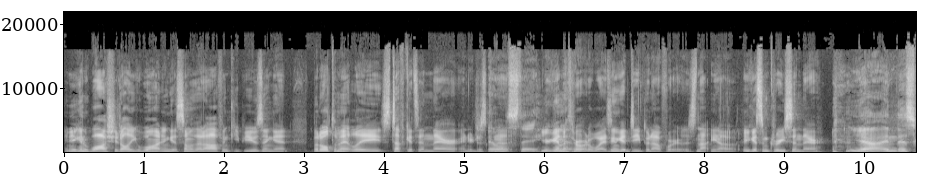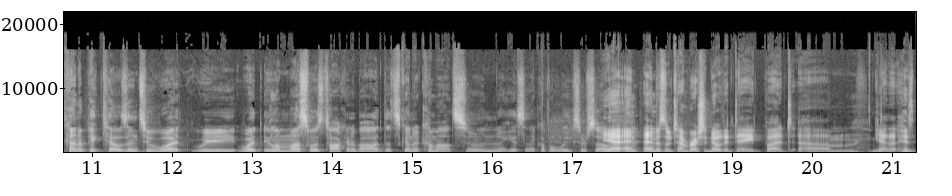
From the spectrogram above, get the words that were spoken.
and you can wash it all you want and get some of that off and keep using it. But ultimately, stuff gets in there, and you're just gonna It'll stay. You're gonna Yeah. throw it away. It's gonna get deep enough where it's not, you know, you get some grease in there. yeah, and this kind of pigtails into what we what Elon Musk was talking about. That's going to come out soon, I guess, in a couple of weeks or so. yeah, and end of September. I should know the date, but um, yeah, the, his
